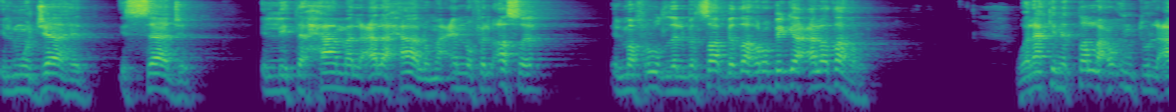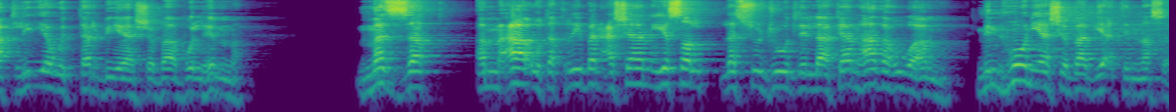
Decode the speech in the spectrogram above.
المجاهد الساجد اللي تحامل على حاله مع إنه في الأصل المفروض اللي بنصاب بظهره بقع على ظهره. ولكن اطلعوا أنتوا العقلية والتربية يا شباب والهمة. مزق أمعاءه تقريبا عشان يصل للسجود لله. كان هذا هو همه من هون يا شباب يأتي النصر.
